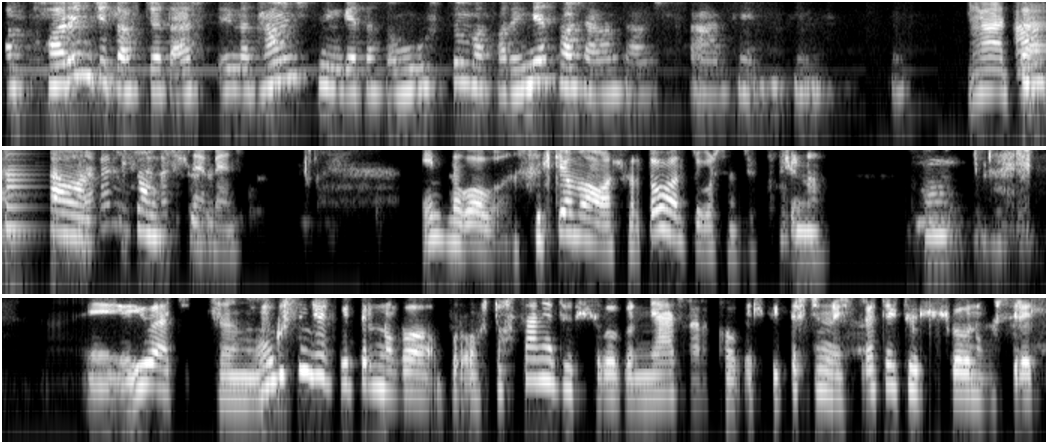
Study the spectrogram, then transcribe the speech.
бас 20 жил орчоод энэ 5 жил ингээд бас өнгөрцөн болохоор энэс хойш 15 жил аа тийм. Аа за 15 жил байна. Энд нөгөө сүлжээ маа болохоор дуу бол зүгээр сонсогдож байна юу яаж утсан өнгөрсөн жил бид нар нөгөө бүр урт хугацааны төлөвлөгөөг нь яаж гаргах вэ гэж бид нар чинь стратеги төлөвлөгөөг нь үсрээл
